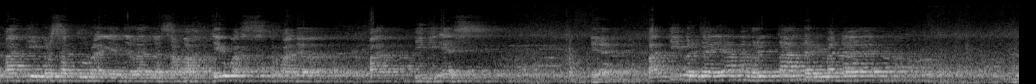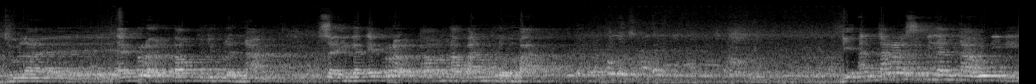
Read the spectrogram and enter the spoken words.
Parti Bersatu Rakyat Jalan Sabah tewas kepada PBS ya. parti berjaya memerintah daripada Julai April tahun 76 sehingga April tahun 84. Di antara 9 tahun ini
